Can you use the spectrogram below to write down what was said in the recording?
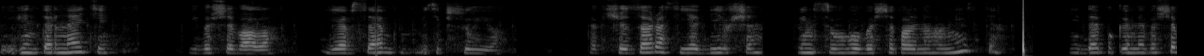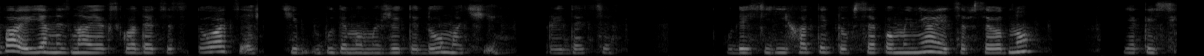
в інтернеті і вишивала. Я все зіпсую. Так що зараз я більше, крім свого вишивального місця, ніде поки не вишиваю. Я не знаю, як складеться ситуація, чи будемо ми жити вдома, чи прийдеться кудись їхати, то все поміняється все одно. Якийсь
